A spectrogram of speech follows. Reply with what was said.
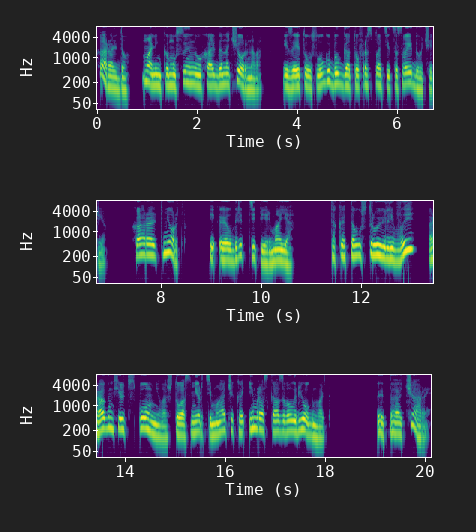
Харальду, маленькому сыну Хальдана Черного, и за эту услугу был готов расплатиться своей дочерью. Харальд мертв, и Элдрид теперь моя. «Так это устроили вы?» Рагнхельд вспомнила, что о смерти мальчика им рассказывал Рёгнвальд. «Это чары»,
